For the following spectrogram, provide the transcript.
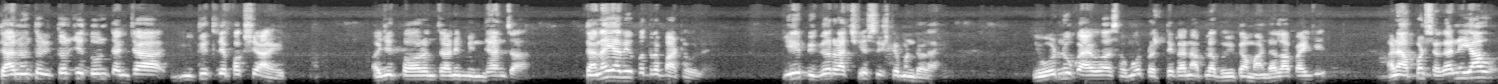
त्यानंतर इतर जे दोन त्यांच्या युतीतले पक्ष आहेत अजित पवारांचा आणि मिंध्यांचा त्यांनाही आम्ही पत्र पाठवलं आहे की हे बिगर राजकीय शिष्टमंडळ आहे. निवडणूक आयोगासमोर प्रत्येकानं आपला भूमिका मांडायला पाहिजे आणि आपण सगळ्यांनी यावं.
